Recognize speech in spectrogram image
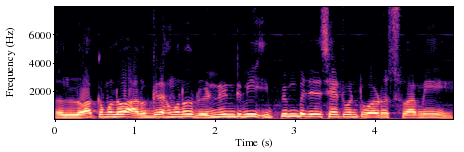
లోకములో అనుగ్రహమును రెండింటినీ ఇప్పింపజేసేటువంటి వాడు స్వామి.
